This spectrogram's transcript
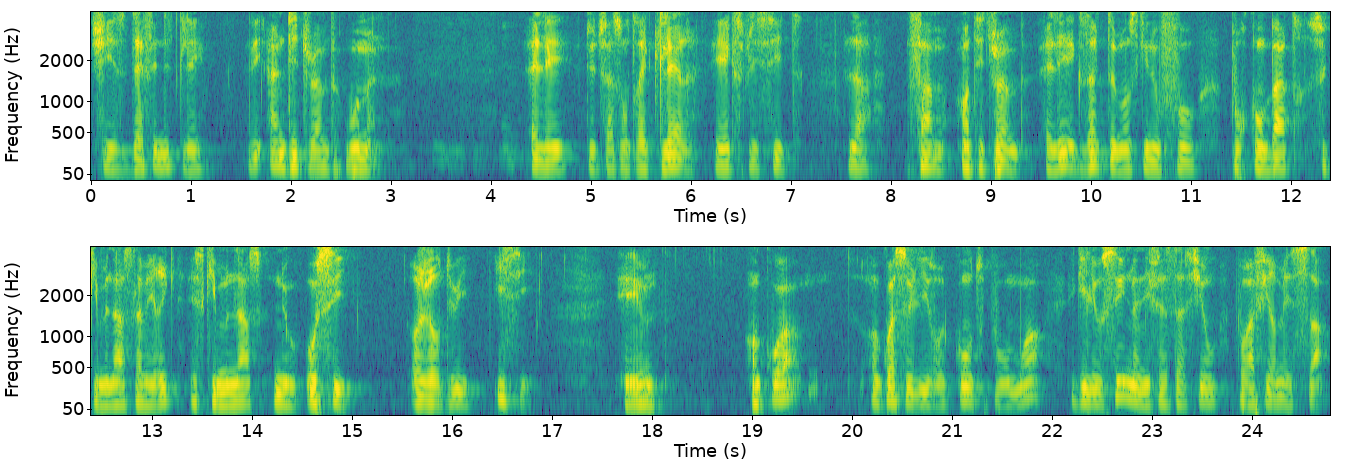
She is definitely the anti-Trump woman. Elle est, d'une façon très claire et explicite, la femme anti-Trump. Elle est exactement ce qu'il nous faut pour combattre ce qui menace l'Amérique et ce qui menace nous aussi, aujourd'hui, ici. Et en quoi, en quoi ce livre compte pour moi et qu'il y a aussi une manifestation pour affirmer ça.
